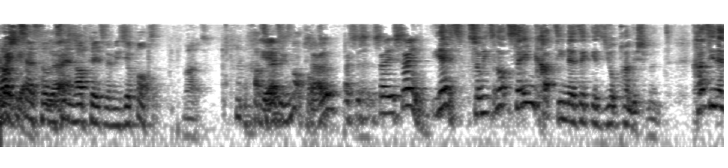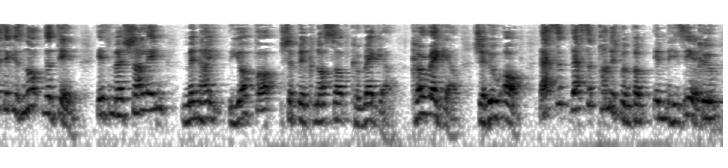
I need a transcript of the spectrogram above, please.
Rashi says till the same after it's when he's your. Right. Chatzi Yes. Is not potter. So, that's the, so it's saying. Yes, so it's not saying Chatzi Nezek is your punishment. Chatzi Nezek is not the din. It's Meshalim min hayofa shebiknosov keregel. Keregel, shehu of. That's a, that's a punishment from in Hiziku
